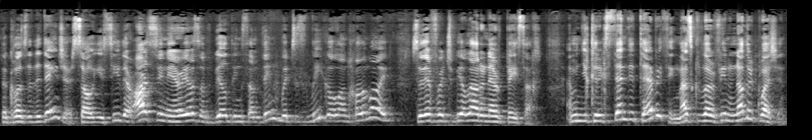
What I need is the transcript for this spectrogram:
because of the danger. So, you see, there are scenarios of building something which is legal on Cholamoid, so therefore it should be allowed on Erev Pesach. I mean, you could extend it to everything. Maskul another question.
